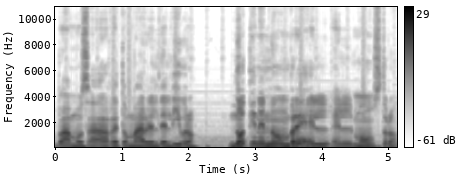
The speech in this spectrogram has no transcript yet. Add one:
vamos a retomar el del libro. No tiene nombre el, el monstruo,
